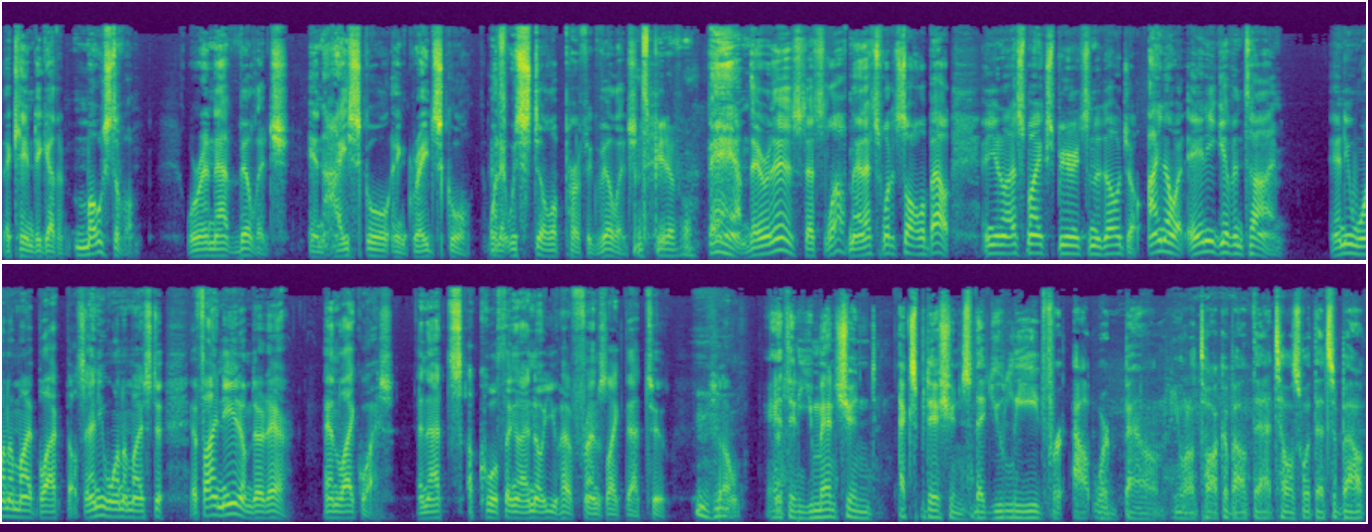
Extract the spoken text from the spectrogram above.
that came together. Most of them were in that village in high school and grade school when it was still a perfect village. It's beautiful. Bam, there it is. That's love, man. That's what it's all about. And you know, that's my experience in the dojo. I know at any given time, any one of my black belts, any one of my students, if I need them, they're there. And likewise. And that's a cool thing. And I know you have friends like that too. Mm-hmm. So Anthony, you mentioned expeditions that you lead for Outward Bound. You want to talk about that? Tell us what that's about.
